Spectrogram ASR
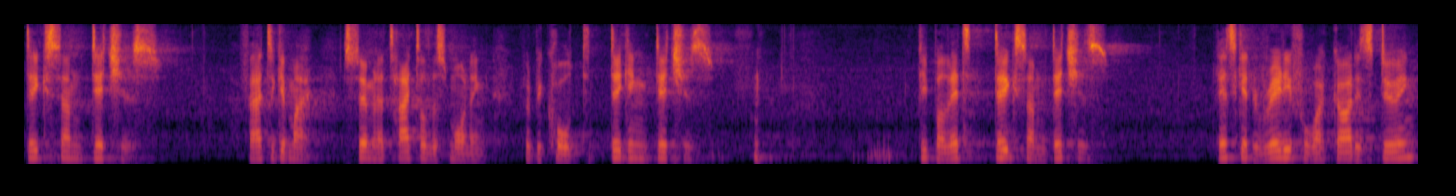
dig some ditches. If I had to give my sermon a title this morning, it would be called Digging Ditches. People, let's dig some ditches. Let's get ready for what God is doing.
